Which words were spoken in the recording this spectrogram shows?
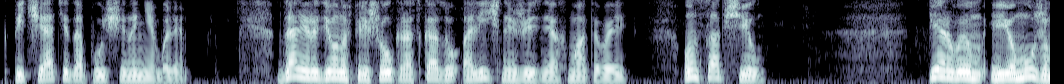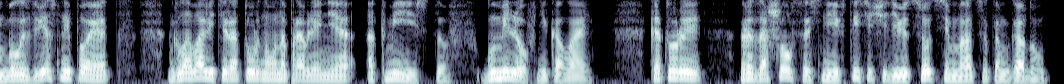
к печати допущены не были. Далее Родионов перешел к рассказу о личной жизни Ахматовой. Он сообщил, Первым ее мужем был известный поэт, глава литературного направления акмеистов Гумилев Николай, который разошелся с ней в 1917 году.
